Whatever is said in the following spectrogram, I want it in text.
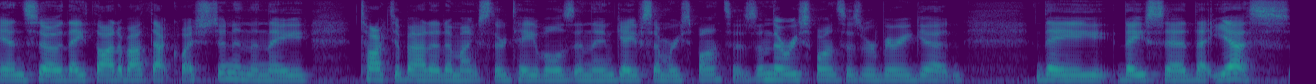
And so they thought about that question and then they talked about it amongst their tables and then gave some responses. And their responses were very good. They they said that yes,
